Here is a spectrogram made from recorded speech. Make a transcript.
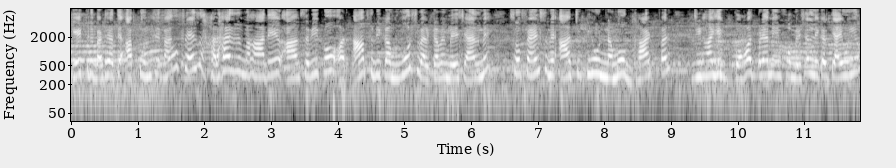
गेट पर बैठे रहते हैं आपको उनसे बात तो फ्रेंड्स हर हर महादेव आप सभी को और आप सभी का मोस्ट वेलकम है मेरे चैनल में। सो फ्रेंड्स मैं आ चुकी हूँ नमो घाट पर। जी हाँ ये बहुत बढ़िया मैं इन्फॉर्मेशन लेकर के आई हुई हूँ।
